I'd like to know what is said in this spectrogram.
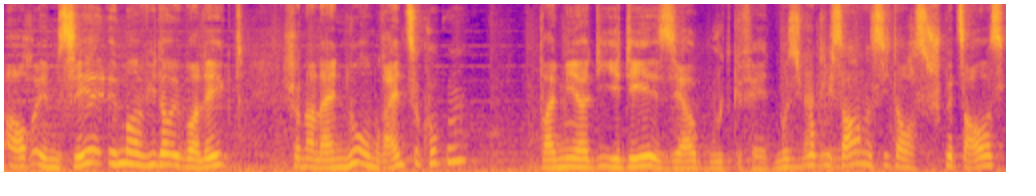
auch im See immer wieder überlegt, schon allein nur um reinzugucken, weil mir die Idee sehr gut gefällt. Muss ich ja, wirklich sagen, es sieht auch spitz aus.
